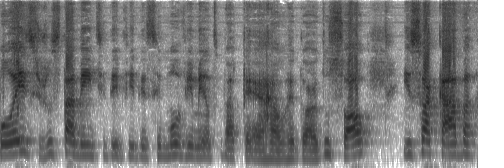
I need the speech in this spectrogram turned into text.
pois, justamente devido a esse movimento da Terra ao redor do Sol, isso acaba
